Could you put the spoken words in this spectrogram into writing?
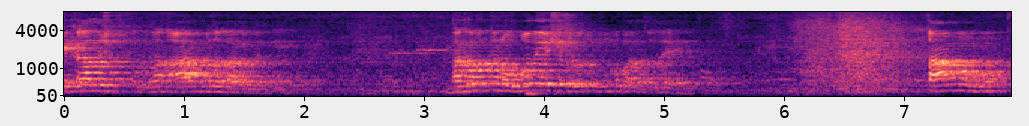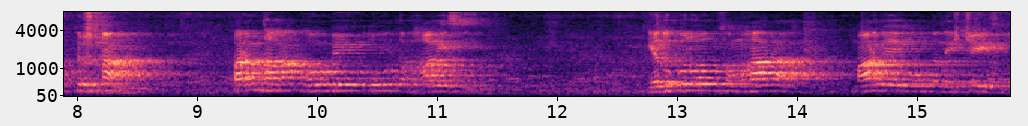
ಏಕಾದಶ ಸ್ಕಂಧ ಆರಂಭದ ಭಾಗದಲ್ಲಿ ಭಗವಂತನ ಉಪದೇಶಗಳು ತುಂಬ ಬರ್ತದೆ. ತಾನು ಕೃಷ್ಣ ಪರಂಧಾಮ ಹೋಗಬೇಕು ಅಂತ ಭಾವಿಸಿ, ಯದುಕುಲವನ್ನು ಸಂಹಾರ ಮಾಡಬೇಕು ಅಂತ ನಿಶ್ಚಯಿಸಿ,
